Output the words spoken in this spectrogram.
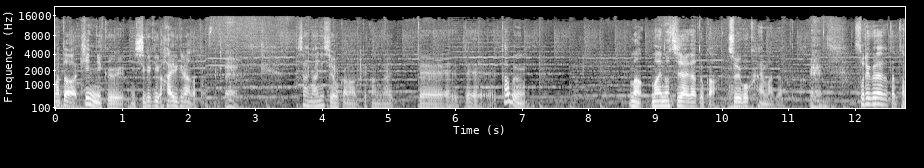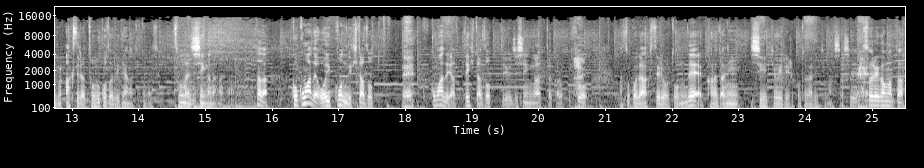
または筋肉に刺激が入りきらなかったんですね。えじゃあ何しようかなって考えてで多分まあ前の試合だとか中国杯までだとか。えそれぐらいだったら多分アクセルは飛ぶことはできなかったと思うんですよ。そんな自信がなかったのでただここまで追い込んできたぞと。こええ。こまでやってきたぞっていう自信があったからこそ、はい。あそこでアクセルを飛んで体に刺激を入れることができましたし、ええ。それがまた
